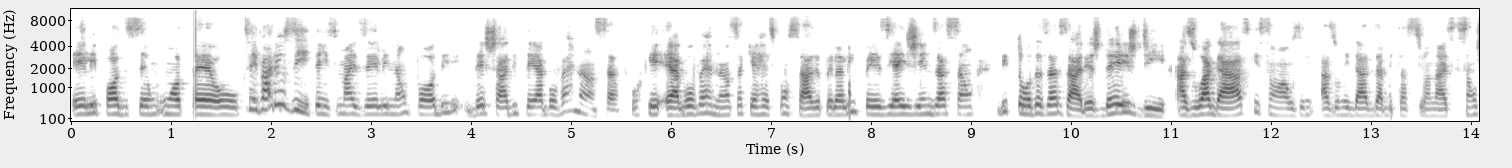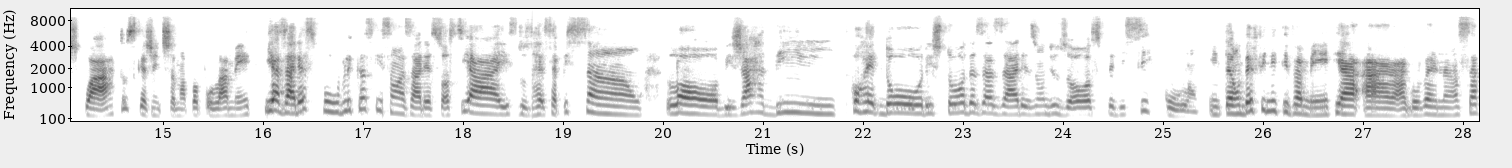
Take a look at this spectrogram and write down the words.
ele pode ser um hotel sem vários itens, mas ele não pode deixar de ter a governança, porque é a governança que é responsável pela limpeza e a higienização de todas as áreas, desde as UHs, que são as unidades habitacionais, que são os quartos, que a gente chama popularmente, e as áreas públicas, que são as áreas sociais, recepção, lobby, jardim, corredores, todas as áreas onde os hóspedes circulam. Então, definitivamente, a, a, a governança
